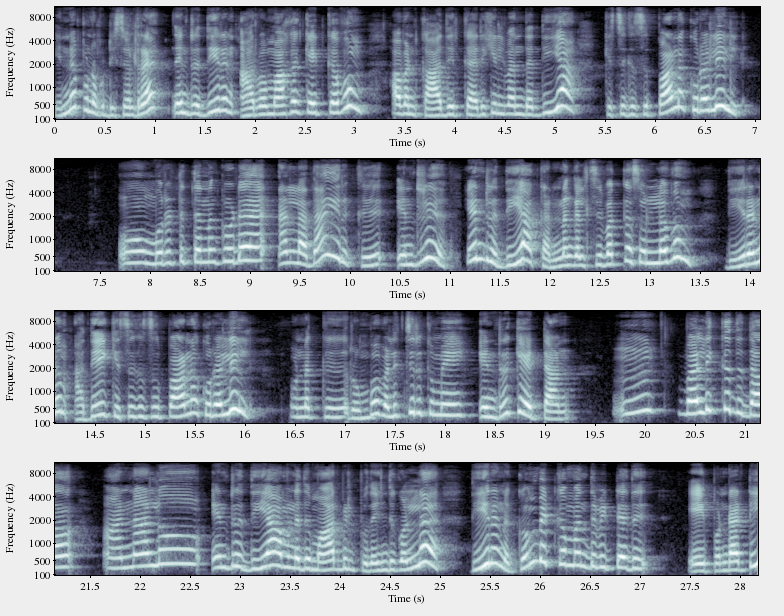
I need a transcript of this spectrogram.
என்ன புனக்குட்டி சொல்ற? என்று தீரன் ஆர்வமாக கேட்கவும் அவன் காதிற்கு அருகில் வந்த தியா கிசுகிசுப்பான குரலில் ஓ முரட்டுத்தனம் கூட நல்லா தான் இருக்கு என்று என்று தியா கன்னங்கள் சிவக்க சொல்லவும் தீரனும் அதே கிசுகிசுப்பான குரலில் உனக்கு ரொம்ப வலிச்சிருக்குமே என்று கேட்டான். ம் வலிக்குது தான் ஆனாலும் என்று தியா அவனது மார்பில் புதைந்து கொள்ள தீரனுக்கும் வெட்கம் வந்து விட்டது ஏய் பொண்டாட்டி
